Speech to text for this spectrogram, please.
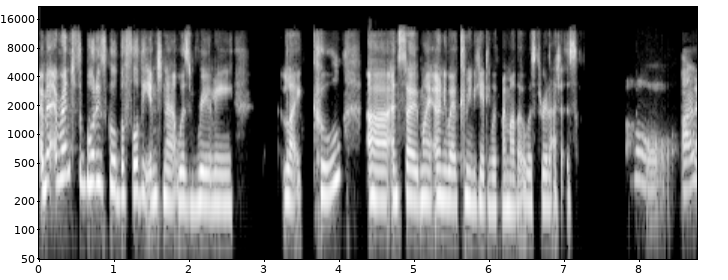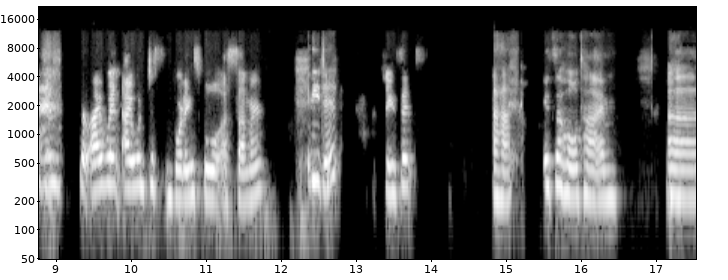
I mean, I went to the boarding school before the internet was really like cool, uh, and so my only way of communicating with my mother was through letters. oh i was so i went i went to boarding school a summer You did? Massachusetts Uh huh. it's a whole time Mhm. uh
